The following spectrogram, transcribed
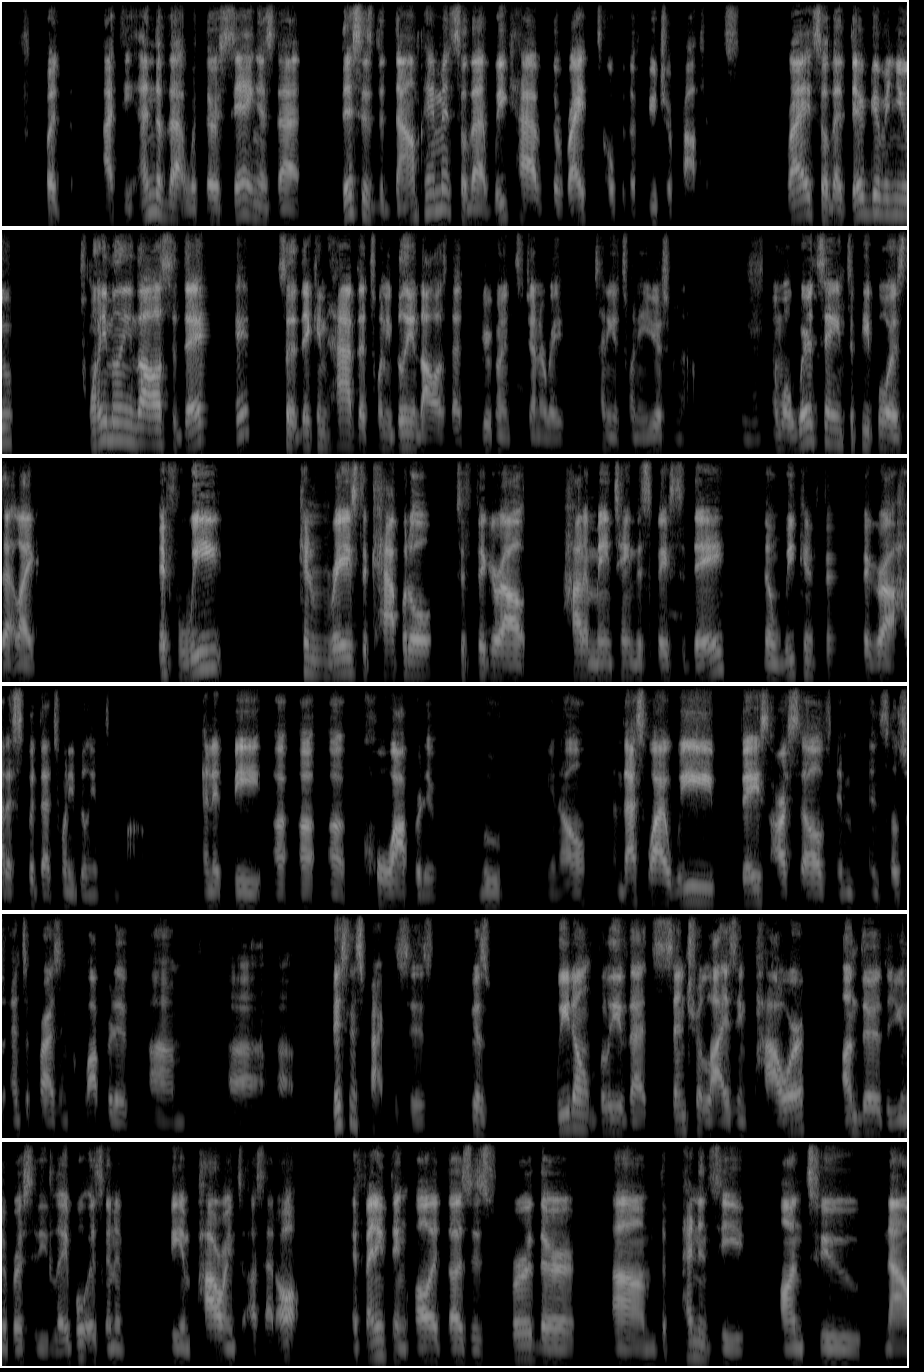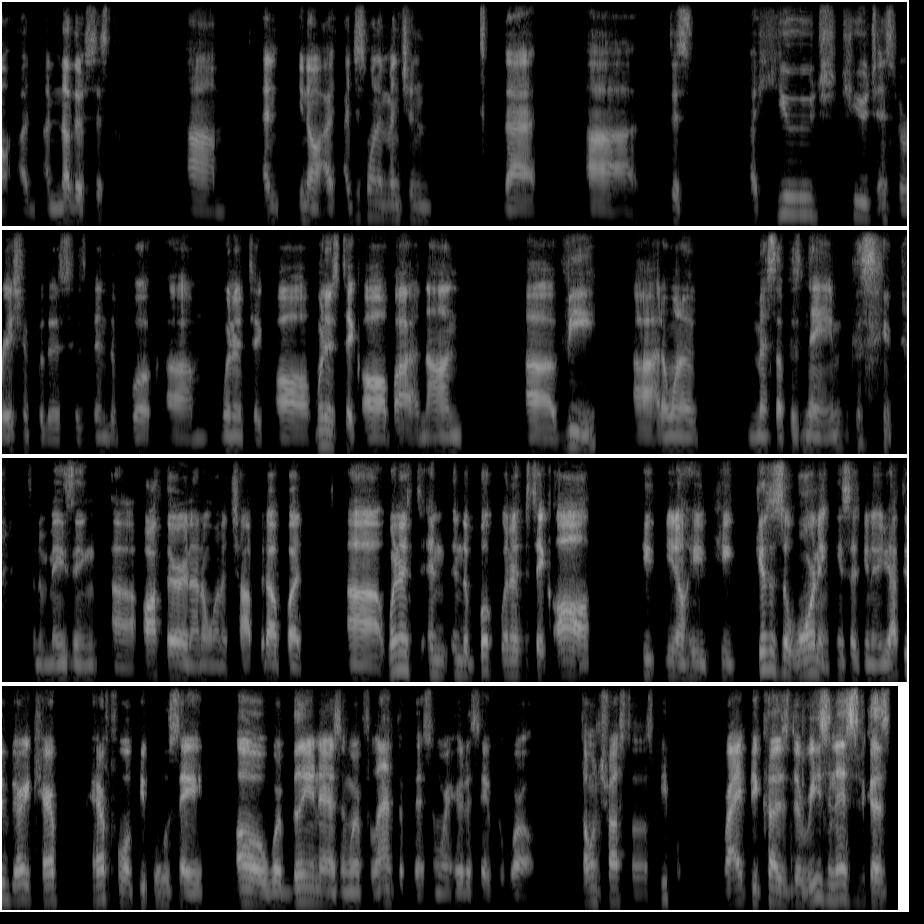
But at the end of that, what they're saying is that this is the down payment so that we have the rights over the future profits, right? So that they're giving you $20 million today so that they can have that $20 billion that you're going to generate 10 or 20 years from now. Mm-hmm. And what we're saying to people is that, like, if we can raise the capital to figure out how to maintain the space today, then we can figure out how to split that 20 billion tomorrow and it be a, a, a cooperative movement, you know? And that's why we base ourselves in, in social enterprise and cooperative um, uh, uh, business practices because we don't believe that centralizing power under the Universe City label is going to be empowering to us at all if anything, all it does is further um, dependency onto now a, another system. Um, and you know, I, I just want to mention that uh, this a huge, huge inspiration for this has been the book um, "Winner Take All." Winners Take All by Anand uh, V. Uh, I don't want to mess up his name because he's an amazing uh, author, and I don't want to chop it up. But uh, winners in, in the book "Winners Take All," he you know he he gives us a warning. He says you know you have to be very careful careful of people who say oh we're billionaires and we're philanthropists and we're here to save the world. Don't trust those people, right? Because the reason is because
